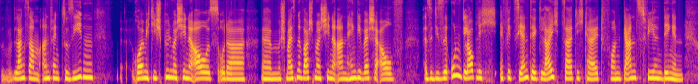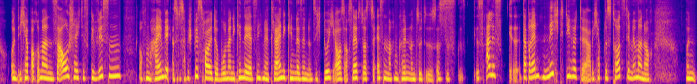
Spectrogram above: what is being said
langsam anfängt zu sieden, räume ich die Spülmaschine aus oder ähm, schmeiße eine Waschmaschine an, hänge die Wäsche auf. Also diese unglaublich effiziente Gleichzeitigkeit von ganz vielen Dingen. Und ich habe auch immer ein sauschlechtes Gewissen auf dem Heimweg. Also das habe ich bis heute, obwohl meine Kinder jetzt nicht mehr kleine Kinder sind und sich durchaus auch selbst was zu essen machen können. Und so, das, das ist alles, da brennt nicht die Hütte. Aber ich habe das trotzdem immer noch. Und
